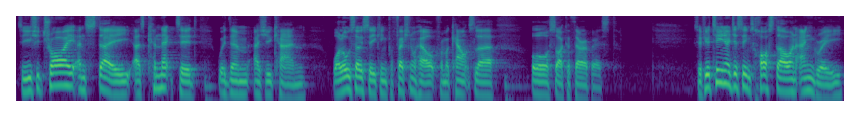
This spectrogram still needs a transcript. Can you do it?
So you should try and stay as connected with them as you can while also seeking professional help from a counselor or psychotherapist. So if your teenager seems hostile and angry,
